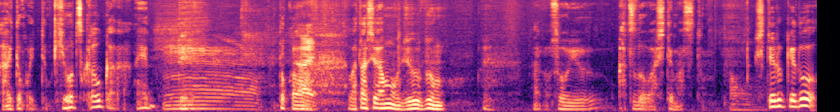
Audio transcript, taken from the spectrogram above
ああいうとこ行っても気を使うからねって。とか、はい、私はもう十分あのそういう活動はしてますと。してるけど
